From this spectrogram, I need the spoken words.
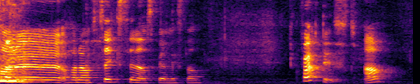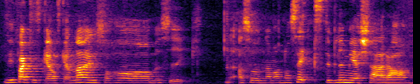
Har du, har du haft sex i den spellistan? Faktiskt. Ja. Det är faktiskt ganska nice att ha musik alltså när man har sex. Det blir mer kära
